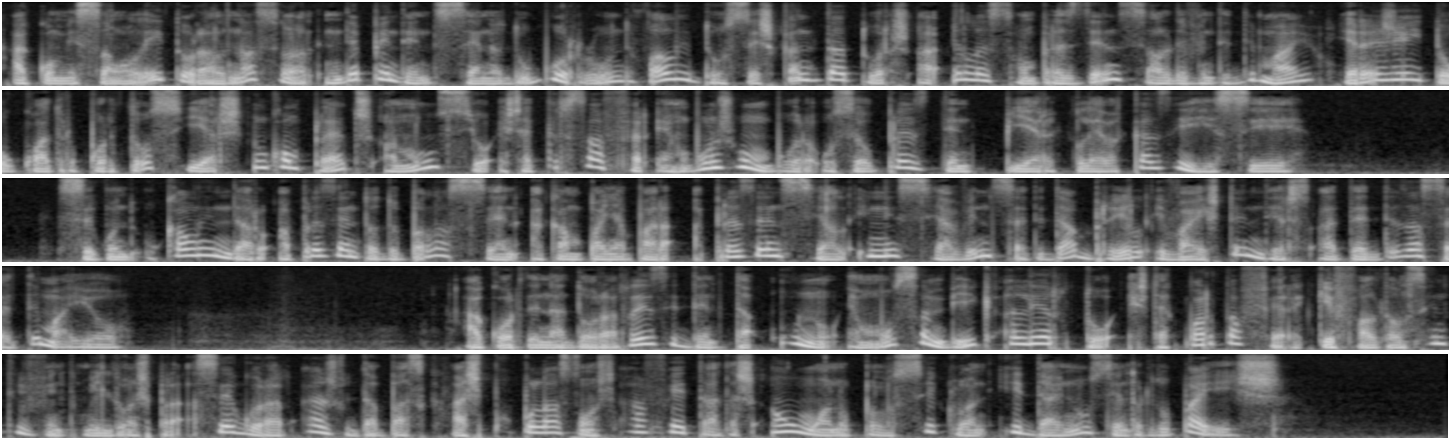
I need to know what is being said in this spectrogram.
A Comissão Eleitoral Nacional Independente Sena do Burundi validou seis candidaturas à eleição presidencial de 20 de maio e rejeitou quatro por dossiers incompletos, anunciou esta terça-feira em Bujumbura o seu presidente Pierre Cleva Kazihissi. Segundo o calendário apresentado pela Sena, a campanha para a presidencial inicia 27 de abril e vai estender-se até 17 de maio. A coordenadora residente da ONU em Moçambique alertou esta quarta-feira que faltam 120 milhões para assegurar ajuda básica às populações afetadas há um ano pelo ciclone Idai no centro do país.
